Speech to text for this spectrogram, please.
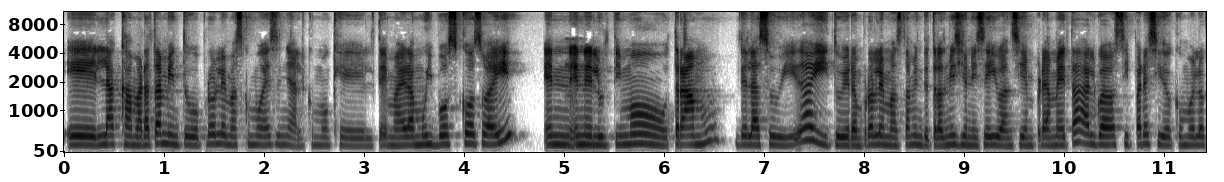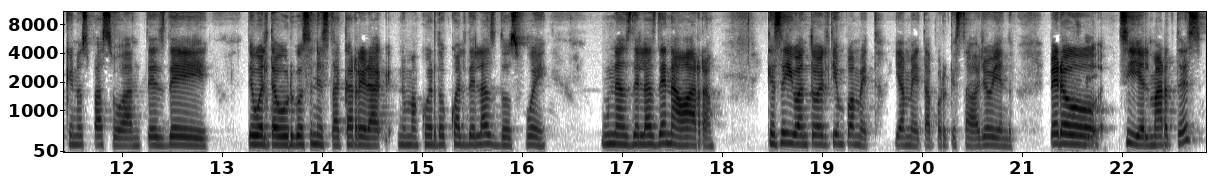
eh, la cámara también tuvo problemas como de señal, como que el tema era muy boscoso ahí en, en, el último tramo de la subida y tuvieron problemas también de transmisión y se iban siempre a meta, algo así parecido como lo que nos pasó antes de, de Vuelta a Burgos en esta carrera, no me acuerdo cuál de las dos fue, unas de las de Navarra que se iban todo el tiempo a meta y a meta porque estaba lloviendo. Pero sí. el martes,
